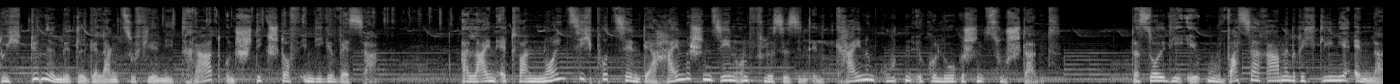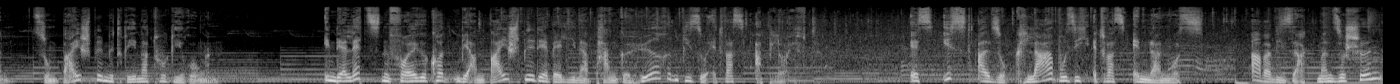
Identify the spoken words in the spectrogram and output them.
Durch Düngemittel gelangt zu viel Nitrat und Stickstoff in die Gewässer. Allein etwa 90 Prozent der heimischen Seen und Flüsse sind in keinem guten ökologischen Zustand. Das soll die EU-Wasserrahmenrichtlinie ändern, zum Beispiel mit Renaturierungen. In der letzten Folge konnten wir am Beispiel der Berliner Panke hören, wie so etwas abläuft. Es ist also klar, wo sich etwas ändern muss. Aber wie sagt man so schön,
